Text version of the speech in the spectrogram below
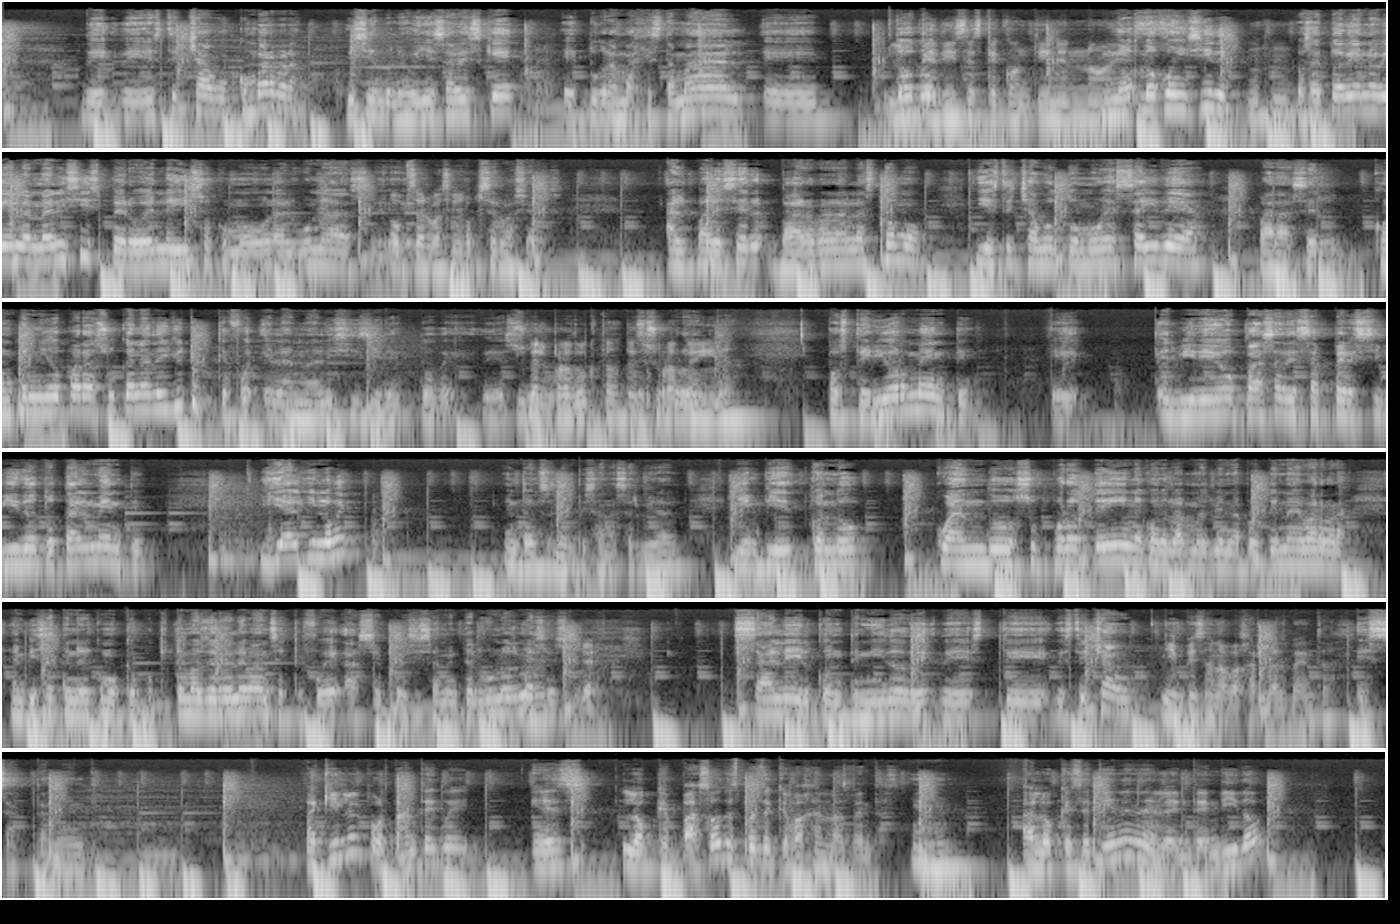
de, este chavo con Bárbara, diciéndole, oye, ¿sabes qué? Eh, tu gramaje está mal. Eh, lo que dices que contiene no, no, coincide. O sea, todavía no había el análisis, pero él le hizo como algunas observaciones. Al parecer, Bárbara las tomó y este chavo tomó esa idea para hacer contenido para su canal de YouTube, que fue el análisis directo de, su, del producto, de, su, proteína. Posteriormente, eh, el video pasa desapercibido totalmente y alguien lo ve. Entonces lo empiezan a hacer viral. Y cuando, cuando su proteína, cuando la, más bien la proteína de Bárbara, empieza a tener como que un poquito más de relevancia, que fue hace precisamente algunos meses sale el contenido de, este, de este chavo. Y empiezan a bajar las ventas. Exactamente. Aquí lo importante, güey, es lo que pasó después de que bajan las ventas. A lo que se tiene en el entendido,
